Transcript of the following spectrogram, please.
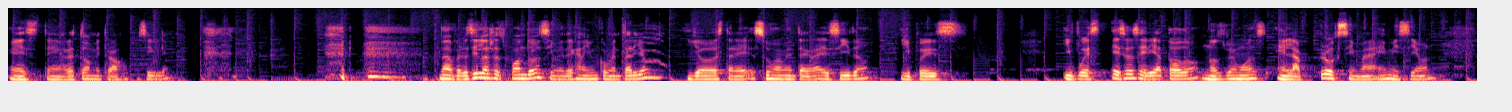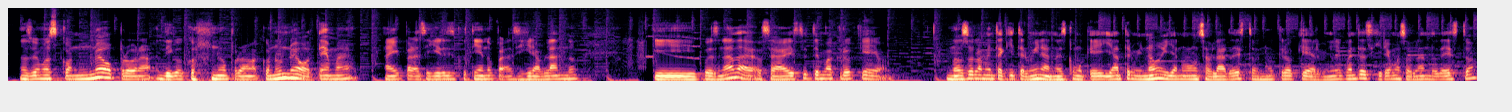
este, haré todo mi trabajo posible. no, pero sí los respondo, si me dejan ahí un comentario, yo estaré sumamente agradecido y pues y pues eso sería todo. Nos vemos en la próxima emisión. Nos vemos con un nuevo programa, digo con un nuevo programa, con un nuevo tema ahí para seguir discutiendo, para seguir hablando. Y pues nada, o sea, este tema creo que no solamente aquí termina, no es como que ya terminó y ya no vamos a hablar de esto, no creo que al final de cuentas seguiremos hablando de esto,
